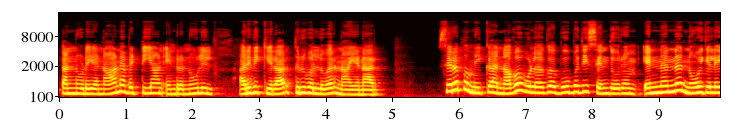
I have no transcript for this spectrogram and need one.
தன்னுடைய நாணவெட்டியான் என்ற நூலில் அறிவிக்கிறார் திருவள்ளுவர் நாயனார். சிறப்புமிக்க நவ உலக பூபதி செந்தூரம் என்னென்ன நோய்களை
